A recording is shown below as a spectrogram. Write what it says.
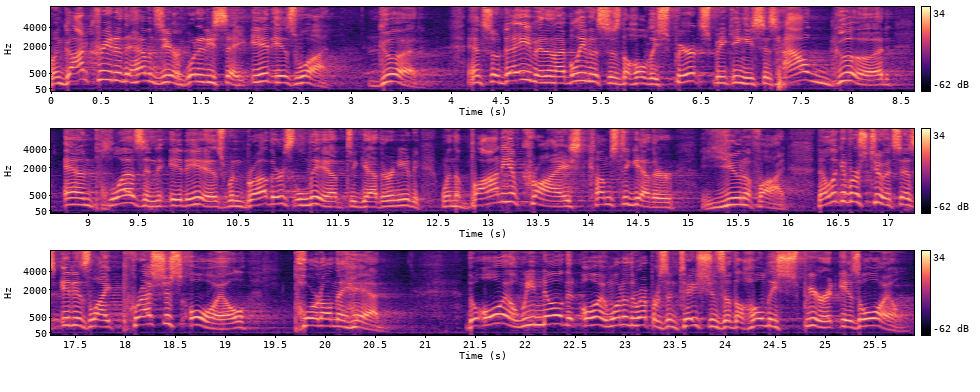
When God created the heavens and the earth, what did he say? It is what? Good. And so David, and I believe this is the Holy Spirit speaking, he says, How good and pleasant it is when brothers live together in unity. When the body of Christ comes together unified. Now look at verse 2. It says, It is like precious oil poured on the head. The oil, we know that oil, one of the representations of the Holy Spirit is oil.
